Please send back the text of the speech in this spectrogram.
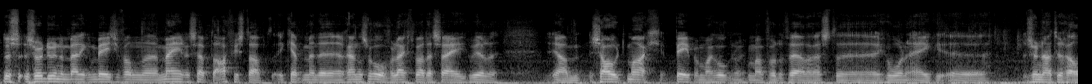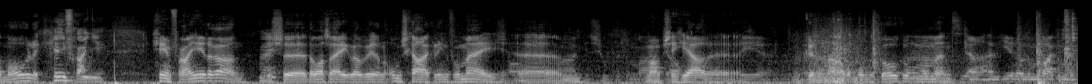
Dus zodoende ben ik een beetje van mijn recepten afgestapt. Ik heb met de renners overlegd wat zij willen ja, zout mag, peper mag ook nog, maar voor de verder is het uh, gewoon eigenlijk uh, zo natuurlijk mogelijk. Geen franje? Geen franje eraan. Dus uh, dat was eigenlijk wel weer een omschakeling voor mij. Um, maar op zich ja, we kunnen naar alle monden koken op het moment. Ja, dan heb ik hier nog een bak met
